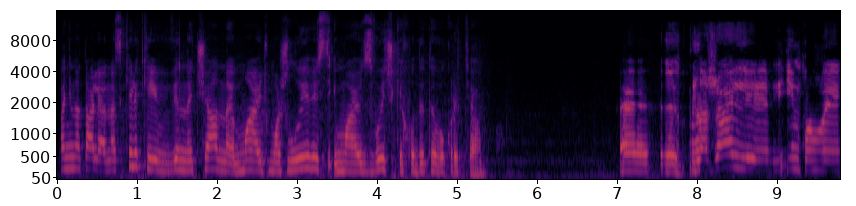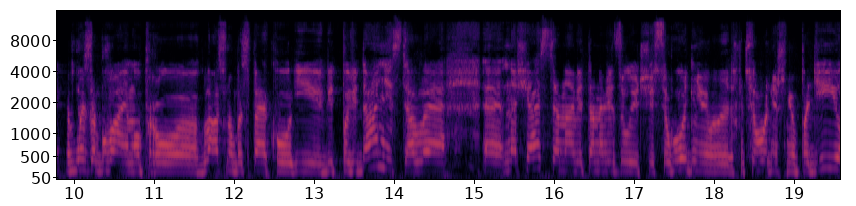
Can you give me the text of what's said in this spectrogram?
Пані Наталя, наскільки вінничани мають можливість і мають звички ходити в укриття? Е, На жаль, інколи ми забуваємо про власну безпеку і відповідальність, але е, на щастя, навіть аналізуючи сьогодні сьогоднішню подію,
